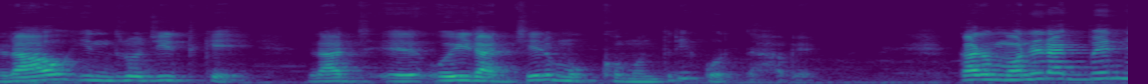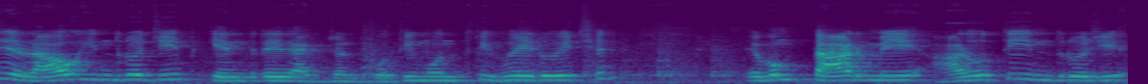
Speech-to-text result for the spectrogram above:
রাও ইন্দ্রজিৎকে রাজ ওই রাজ্যের মুখ্যমন্ত্রী করতে হবে। কারণ মনে রাখবেন যে রাও ইন্দ্রজিৎ কেন্দ্রের একজন প্রতিমন্ত্রী হয়ে রয়েছেন এবং তার মেয়ে আরতি ইন্দ্রজিৎ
